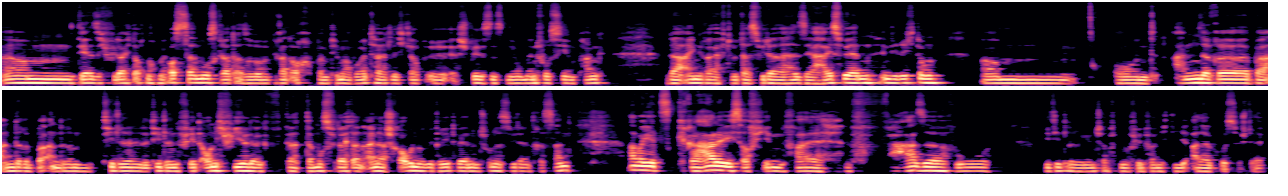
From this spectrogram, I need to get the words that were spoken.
ähm, der sich vielleicht auch noch mehr auszahlen muss, gerade also gerade auch beim Thema World Title. Ich glaube, äh, spätestens in dem wo CM Punk da eingreift, wird das wieder sehr heiß werden in die Richtung. Ähm, und andere, bei anderen, bei anderen Titel, Titeln fehlt auch nicht viel. Da, da, da, muss vielleicht an einer Schraube nur gedreht werden und schon ist es wieder interessant. Aber jetzt gerade ist auf jeden Fall eine Phase, wo die Titelregentschaften auf jeden Fall nicht die allergrößte Stärke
